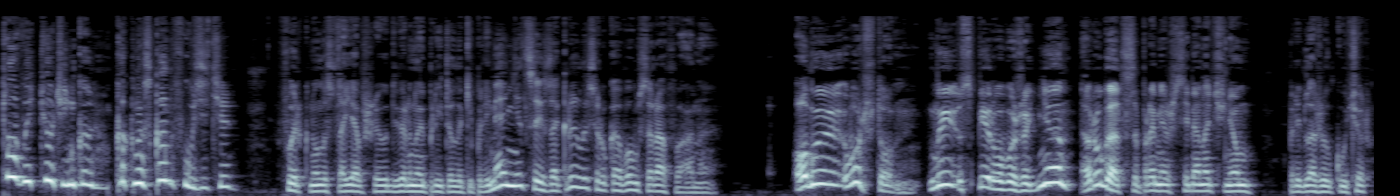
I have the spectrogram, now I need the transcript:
Что вы, тетенька, как нас конфузите? — фыркнула стоявшая у дверной притолоки племянница и закрылась рукавом сарафана. — А мы вот что, мы с первого же дня ругаться промеж себя начнем, — предложил кучер.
